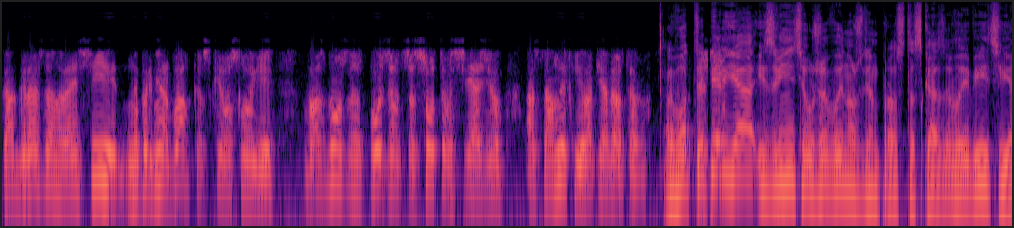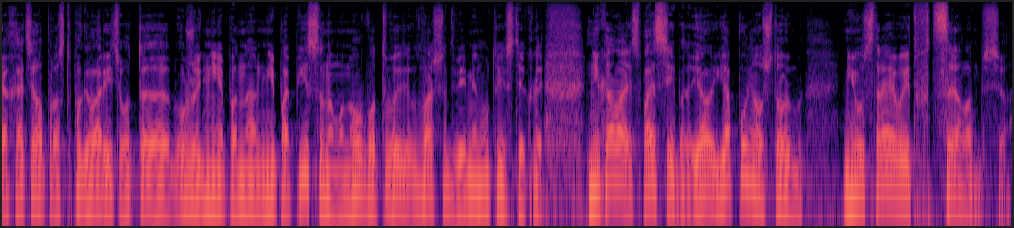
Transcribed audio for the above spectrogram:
как граждан России, например, банковские услуги, возможность пользоваться сотовой связью основных ее операторов. Вот, вот теперь я, извините, уже вынужден просто сказать. Вы видите, я хотел просто поговорить вот э, уже не по, не по писанному, но вот вы, ваши две минуты истекли. Николай, спасибо. Я, я понял, что не устраивает в целом все.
